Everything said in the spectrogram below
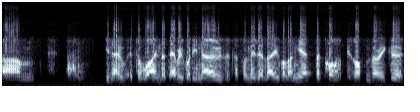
Um, and you know, it's a wine that everybody knows. It's a familiar label, and yet the quality is often very good.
